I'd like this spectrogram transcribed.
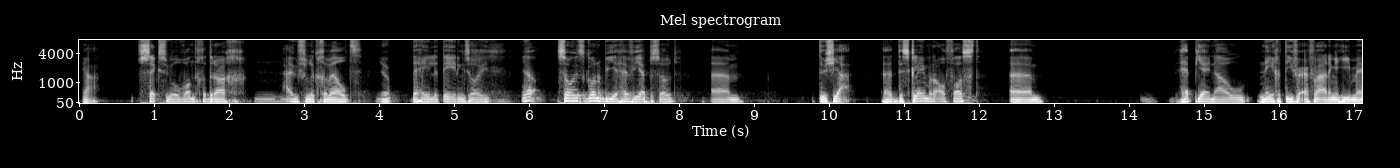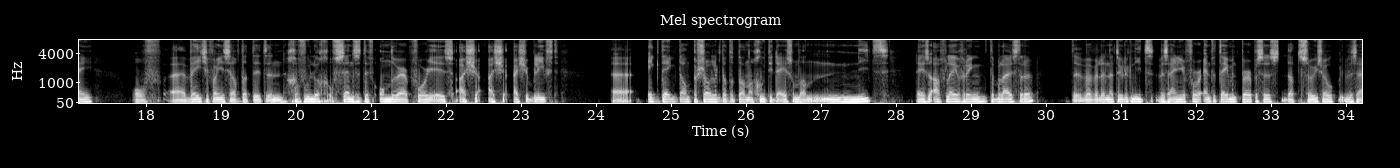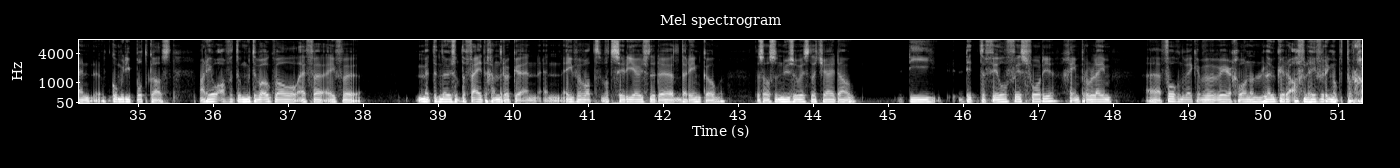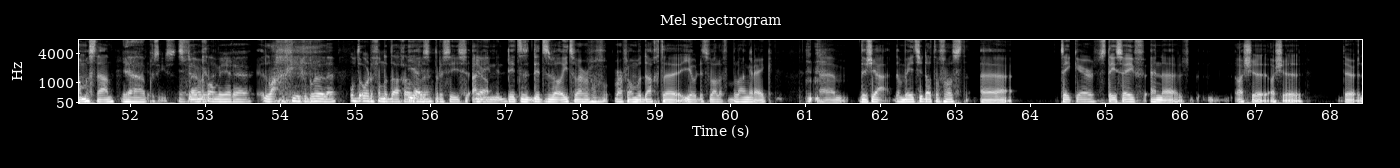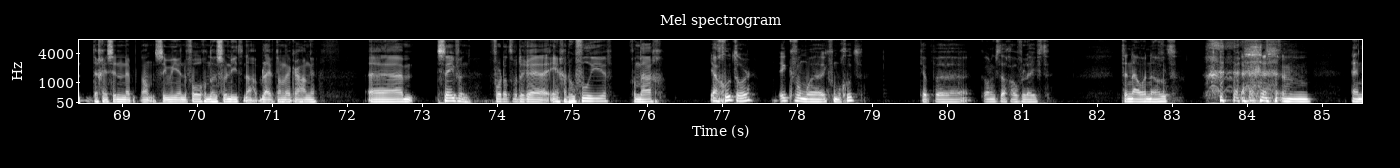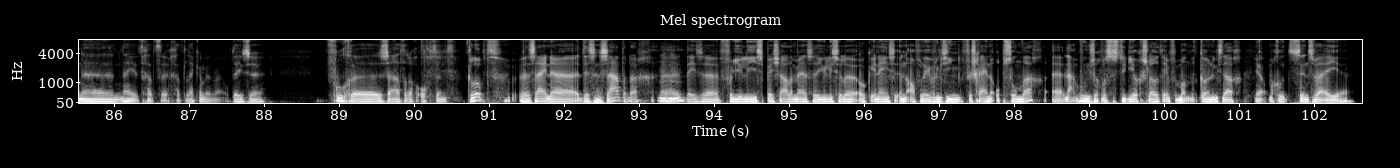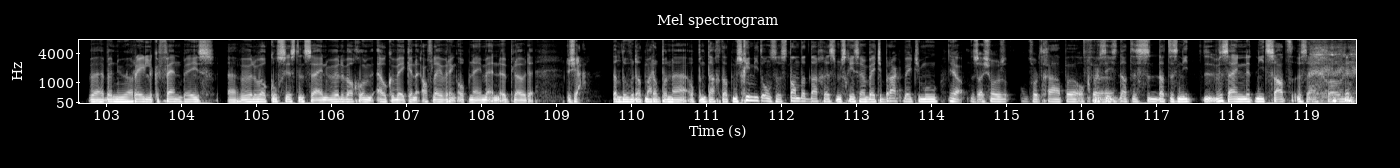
ja, seksueel wangedrag, mm. huiselijk geweld, yep. de hele teringzooi. Ja. So it's gonna be a heavy episode. Um, dus ja, uh, disclaimer alvast. Um, heb jij nou negatieve ervaringen hiermee? Of uh, weet je van jezelf dat dit een gevoelig of sensitief onderwerp voor je is? Als je, als je, alsjeblieft. Uh, ik denk dan persoonlijk dat het dan een goed idee is om dan niet deze aflevering te beluisteren. We willen natuurlijk niet, we zijn hier voor entertainment purposes. Dat sowieso, we zijn een comedy podcast. Maar heel af en toe moeten we ook wel even, even met de neus op de feiten gaan drukken. En, en even wat, wat serieuzer er, erin komen. Dus als het nu zo is dat jij nou die, dit te veel vis voor je, geen probleem. Uh, volgende week hebben we weer gewoon een leukere aflevering op het programma staan. Ja, precies. Dus we gewoon weer uh, lachen, gieren, brullen. Op de orde van de dag. Over. Juist, precies. Alleen ja. dit, is, dit is wel iets waar, waarvan we dachten, joh, dit is wel even belangrijk. um, dus ja, dan weet je dat alvast. Uh, take care, stay safe. En uh, als je, als je er, er geen zin in hebt, dan zien we je in de volgende. Zo niet, nou, blijf dan lekker hangen. Um, Steven, voordat we erin uh, gaan, hoe voel je je vandaag? Ja, goed hoor. Ik voel me, ik voel me goed. Ik heb uh, Koningsdag overleefd. Ten nauwe nood. um, en nee, het gaat, gaat lekker met me op deze vroege zaterdagochtend. Klopt. We zijn, uh, het is een zaterdag. Mm -hmm. uh, deze voor jullie speciale mensen. Jullie zullen ook ineens een aflevering zien verschijnen op zondag. Uh, nou, woensdag was de studio gesloten in verband met Koningsdag. Ja. Maar goed, sinds wij we hebben nu een redelijke fanbase. we willen wel consistent zijn. We willen wel gewoon elke week een aflevering opnemen en uploaden. Dus ja, dan doen we dat maar op een, uh, op een dag dat misschien niet onze standaarddag is. Misschien zijn we een beetje brak, een beetje moe. Ja, dus als je ons soort gapen of... Precies, uh... dat, is, dat is niet... We zijn het niet zat. We zijn gewoon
